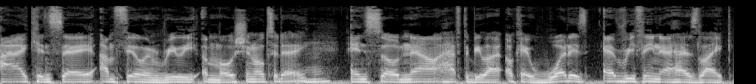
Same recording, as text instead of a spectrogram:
I can say I'm feeling really emotional today. Mm-hmm. And so now I have to be like, okay, what is everything that has like,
